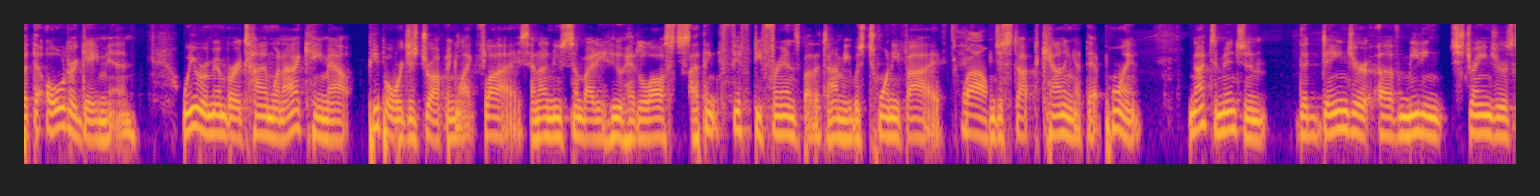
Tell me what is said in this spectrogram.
but the older gay men, we remember a time when I came out people were just dropping like flies. And I knew somebody who had lost, I think, 50 friends by the time he was 25. Wow. And just stopped counting at that point. Not to mention the danger of meeting strangers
